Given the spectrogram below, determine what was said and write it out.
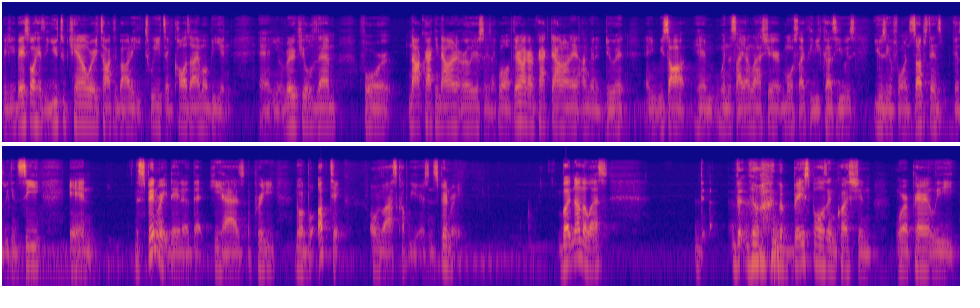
Major League Baseball. He has a YouTube channel where he talks about it. He tweets and calls out MLB and and you know ridicules them for not cracking down on it earlier. So he's like, well, if they're not going to crack down on it, I'm going to do it. And we saw him win the Cy Young last year, most likely because he was using a foreign substance. Because we can see in the spin rate data that he has a pretty notable uptick over the last couple years in spin rate. But nonetheless, the the, the, the baseballs in question were apparently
